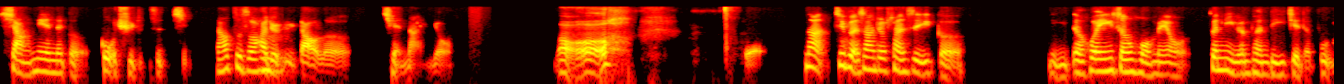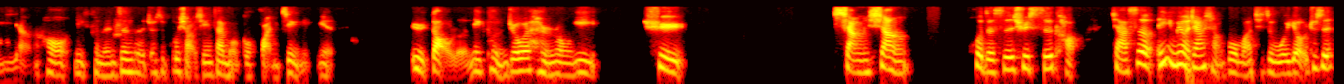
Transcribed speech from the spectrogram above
想念那个过去的自己，然后这时候他就嗯。遇到了前男友，哦哦，那基本上就算是一个你的婚姻生活没有跟你原本理解的不一样，然后你可能真的就是不小心在某个环境里面遇到了，你可能就会很容易去想象或者是去思考。假设，哎，你没有这样想过吗？其实我有，就是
